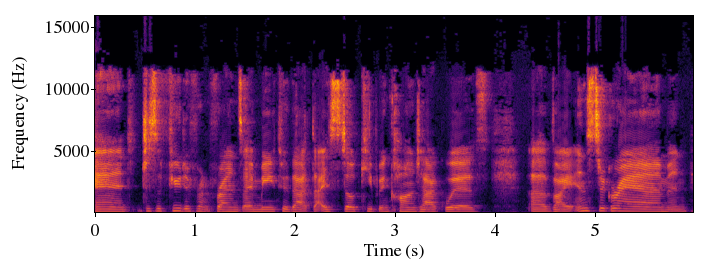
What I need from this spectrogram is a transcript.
and just a few different friends I made through that that I still keep in contact with uh, via Instagram and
